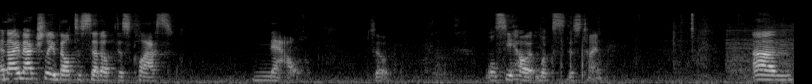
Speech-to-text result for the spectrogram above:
And I'm actually about to set up this class now. So we'll see how it looks this time. Um,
